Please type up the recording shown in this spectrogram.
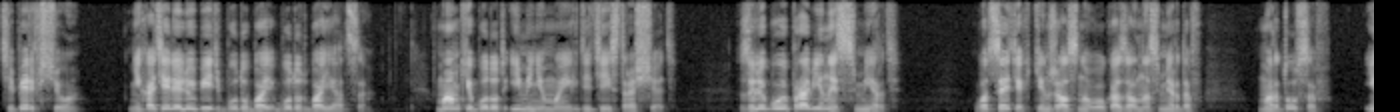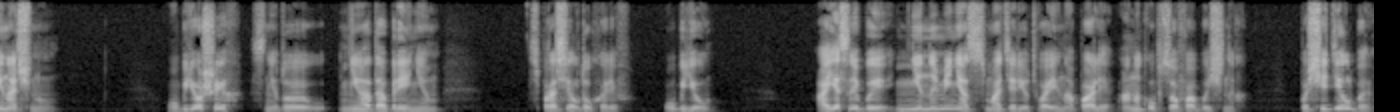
Теперь все. Не хотели любить, буду бо... будут бояться. Мамки будут именем моих детей стращать. За любую провинность смерть. Вот с этих кинжал снова указал на смердов Мартусов и начну. «Убьешь их?» — с неду... неодобрением спросил Духарев. «Убью». «А если бы не на меня с матерью твоей напали, а на купцов обычных, пощадил бы?»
